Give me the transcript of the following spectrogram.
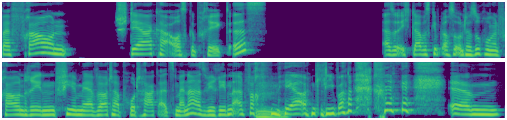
bei Frauen stärker ausgeprägt ist. Also ich glaube, es gibt auch so Untersuchungen, Frauen reden viel mehr Wörter pro Tag als Männer. Also wir reden einfach mhm. mehr und lieber. ähm,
